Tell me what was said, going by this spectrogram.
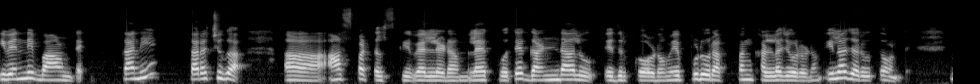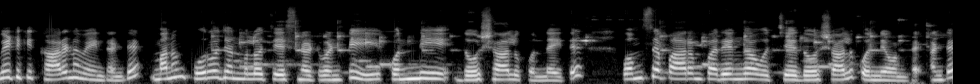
ఇవన్నీ బాగుంటాయి. కానీ తరచుగా హాస్పిటల్స్కి వెళ్ళడం లేకపోతే గండాలు ఎదుర్కోవడం ఎప్పుడు రక్తం కళ్ళ చూడడం ఇలా జరుగుతూ ఉంటాయి. వీటికి కారణం ఏంటంటే మనం పూర్వజన్మలో చేసినటువంటి కొన్ని దోషాలు కొన్ని అయితే వంశ పారంపర్యంగా వచ్చే దోషాలు కొన్ని ఉంటాయి. అంటే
